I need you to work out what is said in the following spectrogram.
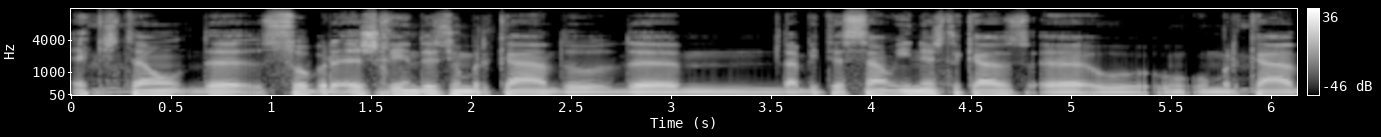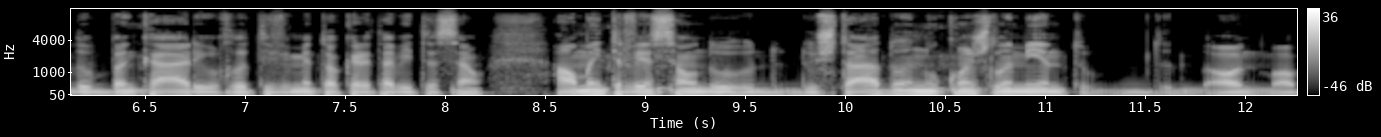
a questão de, sobre as rendas e o mercado da habitação e, neste caso, uh, o, o, mercado bancário relativamente ao crédito à habitação. Há uma intervenção do, do Estado no congelamento, de, ou, ou,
